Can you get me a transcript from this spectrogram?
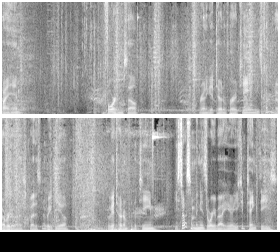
by him. For himself. We're gonna get Totem for our team. He's coming over to us, but it's no big deal. We'll get Totem for the team. He still has some minions to worry about here. He can tank these.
